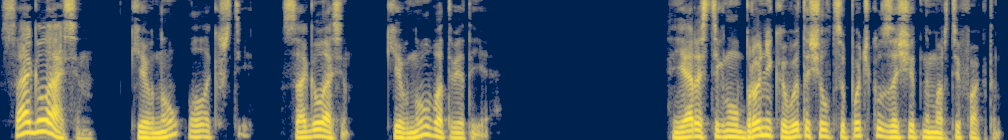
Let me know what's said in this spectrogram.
«Согласен», — кивнул Лакшти. «Согласен», — кивнул в ответ я. Я расстегнул броник и вытащил цепочку с защитным артефактом.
